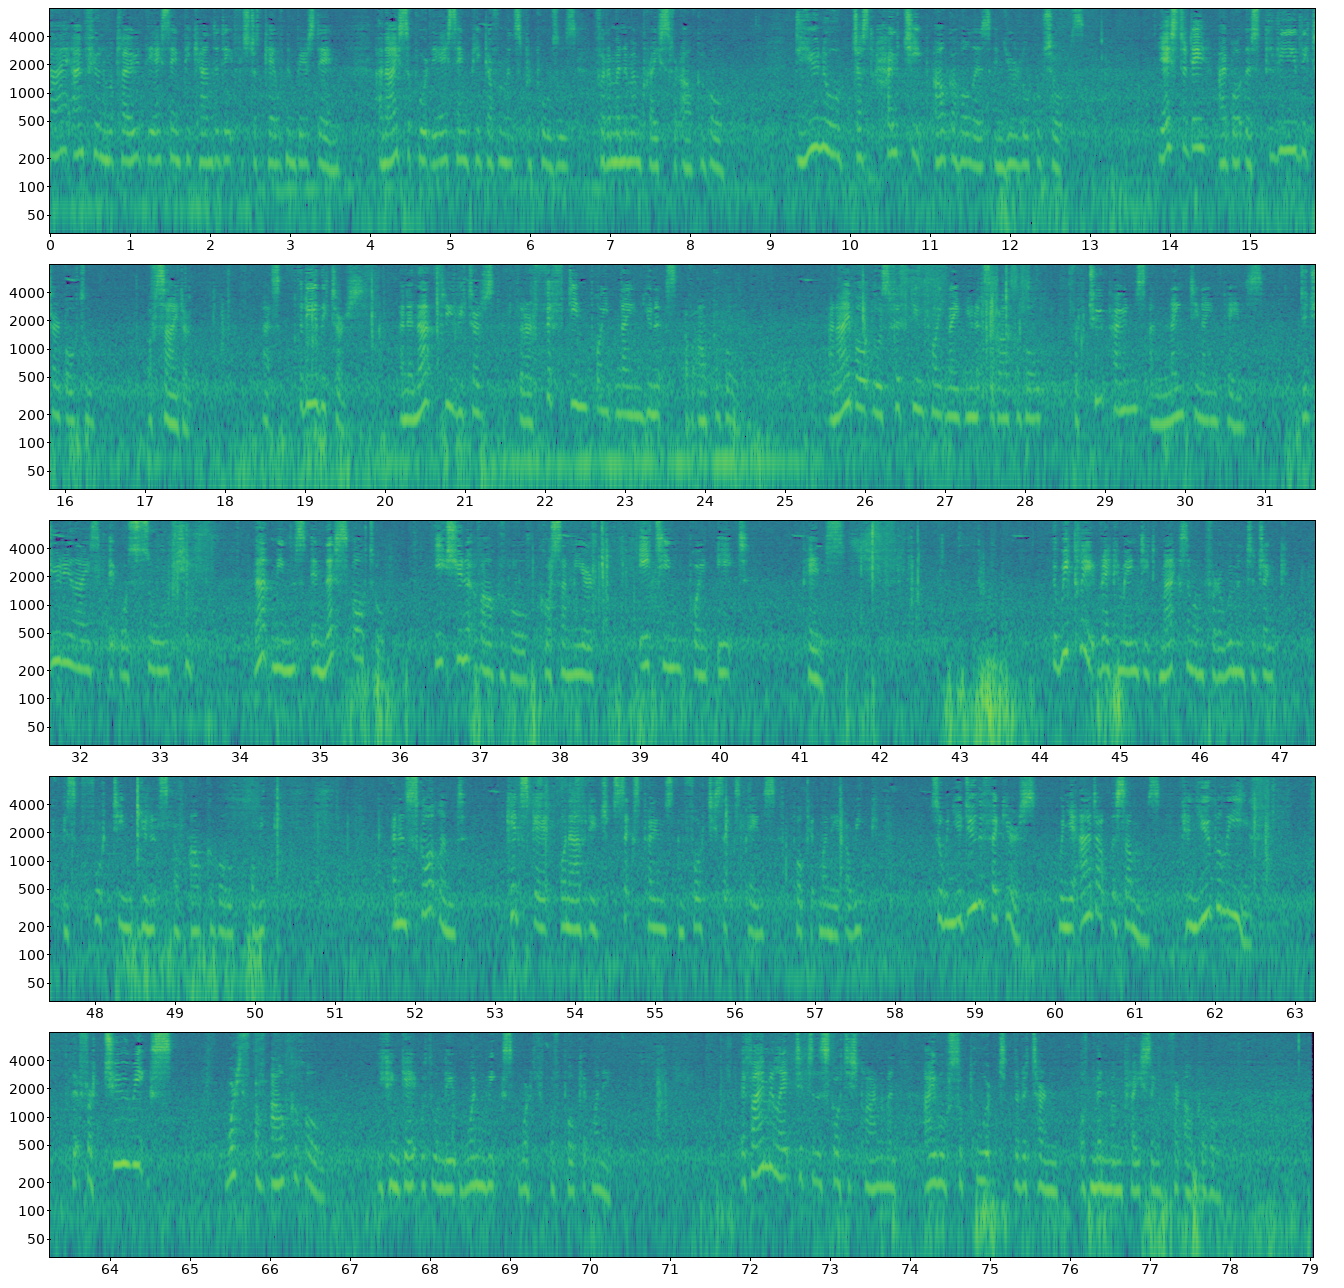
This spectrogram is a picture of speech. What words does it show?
Hi, I'm Fiona McLeod, the SNP candidate for Strathkelvin and Bearsden, and I support the SNP government's proposals for a minimum price for alcohol. Do you know just how cheap alcohol is in your local shops? Yesterday I bought this 3 litre bottle of cider. That's 3 litres, and in that 3 litres there are 15.9 units of alcohol. And I bought those 15.9 units of alcohol for £2.99. pence. Did you realise it was so cheap? That means in this bottle, each unit of alcohol costs a mere 18.8 pence. The weekly recommended maximum for a woman to drink is 14 units of alcohol a week. And in Scotland, kids get on average £6.46 pence pocket money a week. So when you do the figures, when you add up the sums, can you believe that for two weeks worth of alcohol you can get with only one week's worth of pocket money? If I'm elected to the Scottish Parliament, I will support the return of minimum pricing for alcohol.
